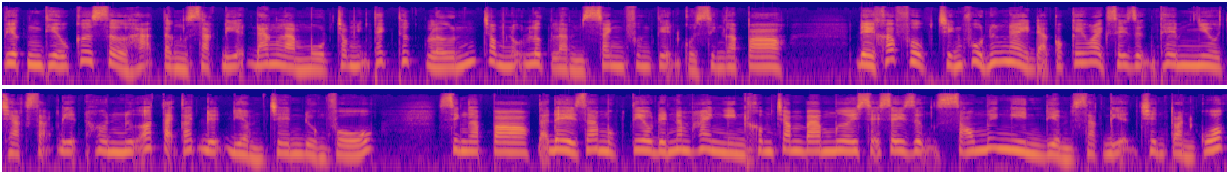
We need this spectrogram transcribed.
Việc thiếu cơ sở hạ tầng sạc điện đang là một trong những thách thức lớn trong nỗ lực làm xanh phương tiện của Singapore. Để khắc phục, chính phủ nước này đã có kế hoạch xây dựng thêm nhiều trạc sạc điện hơn nữa tại các địa điểm trên đường phố. Singapore đã đề ra mục tiêu đến năm 2030 sẽ xây dựng 60.000 điểm sạc điện trên toàn quốc,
